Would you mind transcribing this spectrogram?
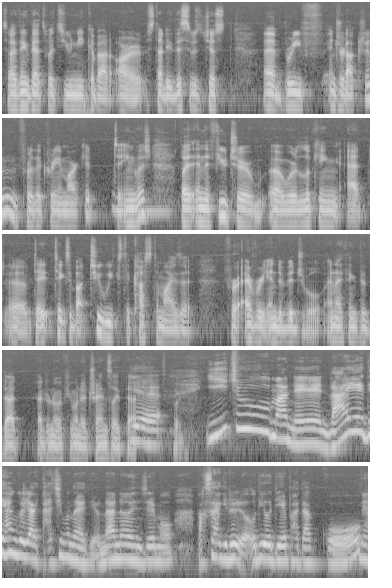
So, I think that's what's unique about our study. This was just a brief introduction for the Korean market to English, but in the future, uh, we're looking at uh, ta- it takes about two weeks to customize it for every individual. And I think that that, I don't know if you want to translate that. 예. but- 2주 만에 나에 대한 걸 다 집어넣어야 돼요. 나는 이제 뭐 박사학위를 어디 어디에 받았고 네.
